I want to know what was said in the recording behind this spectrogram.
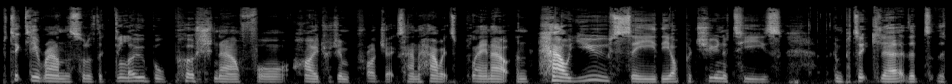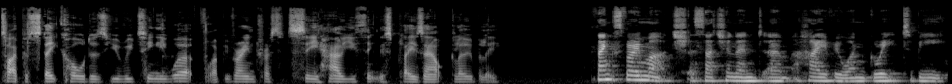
particularly around the sort of the global push now for hydrogen projects and how it's playing out, and how you see the opportunities, in particular the, the type of stakeholders you routinely work for? I'd be very interested to see how you think this plays out globally. Thanks very much, Sachin, and um, hi everyone. Great to be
